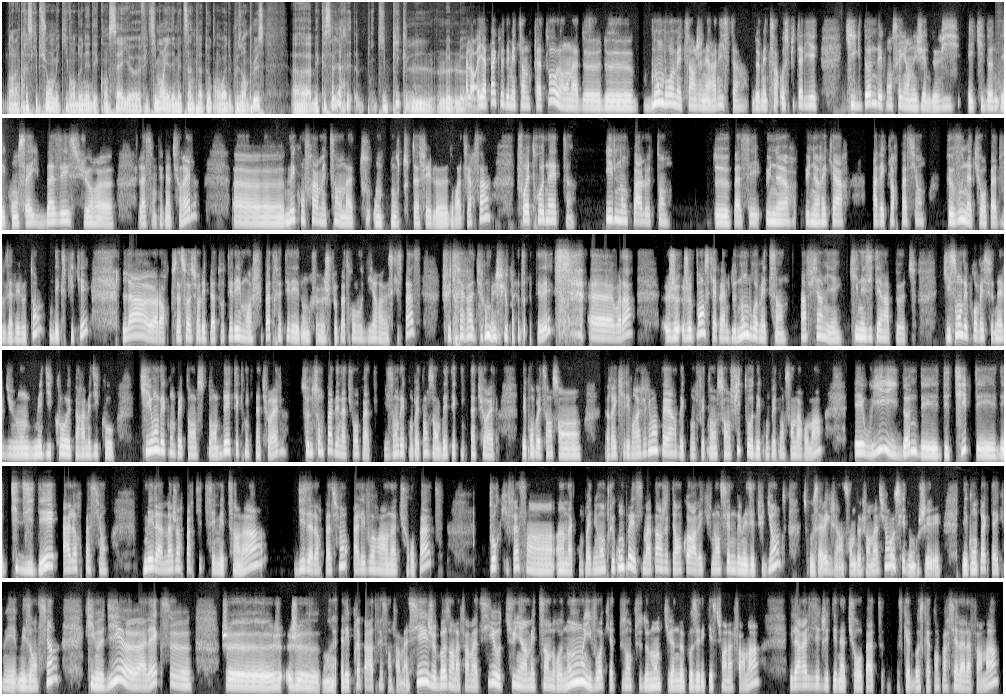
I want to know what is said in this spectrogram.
dans, la prescription, mais qui vont donner des conseils. Euh, effectivement, il y a des médecins de plateau qu'on voit de plus en plus. Euh, mais qu'est-ce que ça veut dire qui pique le. Alors, il n'y a pas que des médecins de plateau, on a de, nombreux médecins généralistes, de médecins hospitaliers qui donnent des conseils en hygiène de vie et qui donnent des conseils basés sur euh, la santé naturelle. Mes confrères médecins, on a tout, on, on tout à fait le droit de faire ça. Faut être honnête, ils n'ont pas le temps de passer une heure, une heure et quart avec leurs patients que vous, naturopathe, vous avez le temps d'expliquer. Là, euh, alors que ça soit sur les plateaux télé, moi je suis pas très télé, donc je, je peux pas trop vous dire euh, ce qui se passe. Je suis très radio, mais je suis pas très télé. Euh, voilà. Je, je pense qu'il y a quand même de nombreux médecins, infirmiers, kinésithérapeutes, qui sont des professionnels du monde médicaux et paramédicaux, qui ont des compétences dans des techniques naturelles, ce ne sont pas des naturopathes. Ils ont des compétences dans des techniques naturelles, des compétences en rééquilibrage alimentaire, des compétences en phyto, des compétences en aroma. Et oui, ils donnent des, des des, des petites idées à leurs patients. Mais la majeure partie de ces médecins-là disent à leurs patients, allez voir un naturopathe pour qu'ils fassent un, un, accompagnement plus complet. Ce matin, j'étais encore avec une ancienne de mes étudiantes, parce que vous savez que j'ai un centre de formation aussi, donc j'ai des contacts avec mes, mes, anciens, qui me dit, euh, Alex, euh, je, je, elle est préparatrice en pharmacie, je bosse dans la pharmacie, au-dessus il y a un médecin de renom, il voit qu'il y a de plus en plus de monde qui vient de me poser des questions à la pharma, il a réalisé que j'étais naturopathe, parce qu'elle bosse qu'à temps partiel à la pharma,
